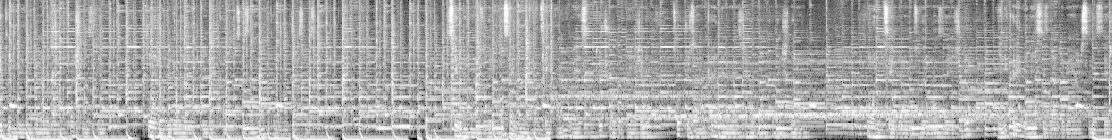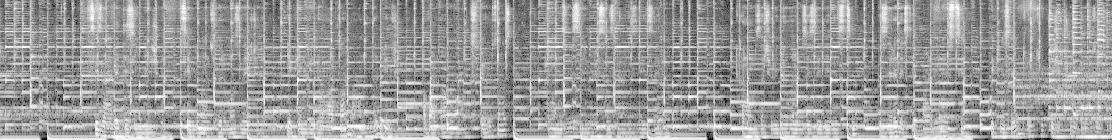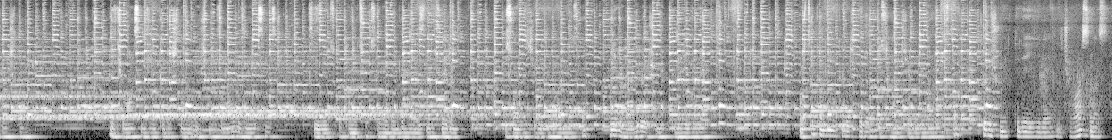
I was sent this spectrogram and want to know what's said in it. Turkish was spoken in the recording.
Yepyeni bir videoyla daha karşınızdayım. Umarım videoları beğenip kanalımızı izlemeye devam edersiniz. Sevgili mevzularıma sevgili Zeyhan ve Esra Türkoğlu ile ilgili çok güzel karelerimiz geldi arkadaşlarım. Umarım sevgili mevzularımızla ilgili yeni kareleri sizler de beğenirsinizdir. Sizler de diziyle ilgili, sevgili hepinize çok çok teşekkür ediyoruz arkadaşlar. İyi ki varsınız arkadaşlarım. İyi ki her zaman bizimlesiniz. Sizleri çok çok seviyorum değerli izleyicilerim. Bir sonraki videolarımızda yeniden görüşmek dileğiyle. Hoşçakalın arkadaşlar. Bir sonraki videolarımızda görüşmek dileğiyle. İyi ki varsınız.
